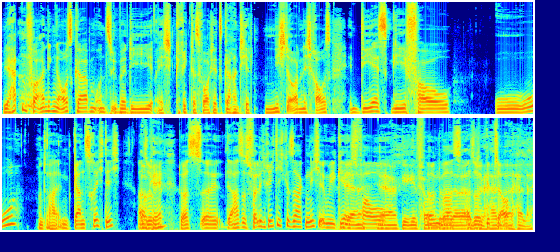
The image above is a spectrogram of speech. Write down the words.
Wir hatten vor einigen Ausgaben uns über die, ich krieg das Wort jetzt garantiert nicht ordentlich raus, DSGVO unterhalten. Ganz richtig. Also okay. du hast, äh, da hast es völlig richtig gesagt, nicht irgendwie GSV, ja, ja, irgendwas. Also gibt's ja auch. Helle.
